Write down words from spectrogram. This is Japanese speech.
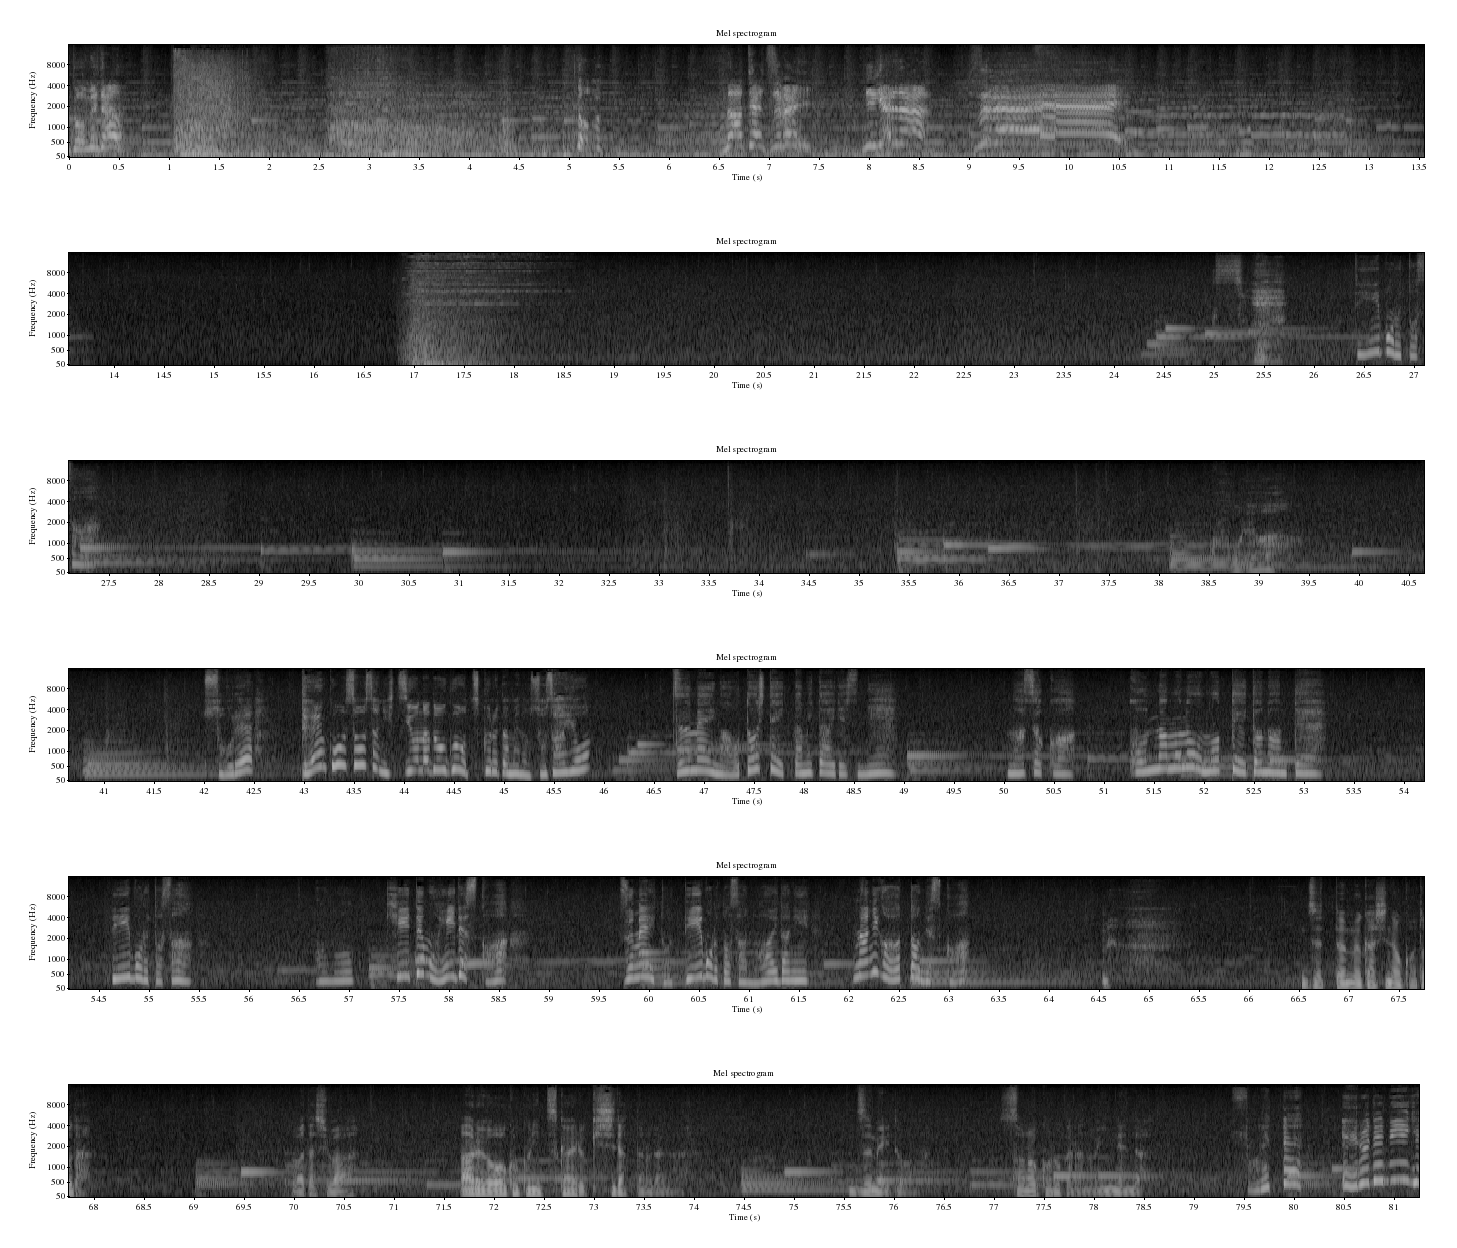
とどめだ。待てズベイ。逃げるなズベイ。ディーボルトさん操作に必要な道具を作るための素材よ。ズメイが落としていったみたいですね。まさかこんなものを持っていたなんて。ディーボルトさんあの聞いてもいいですか？ズメイとディーボルトさんの間に何があったんですか？ずっと昔のことだ。私はある王国に仕える騎士だったのだがズメイとはその頃からの因縁だ。それってエルデ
